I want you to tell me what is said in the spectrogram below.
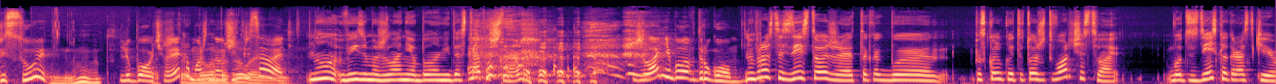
Рисует. Ну, вот. Любого Так человека можно научить желание. рисовать. Ну, видимо, желания было недостаточно. Желание было в другом. Ну, просто здесь тоже, это как бы, поскольку это тоже творчество, вот здесь как раз-таки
